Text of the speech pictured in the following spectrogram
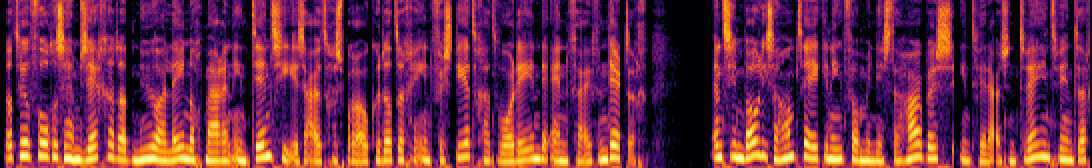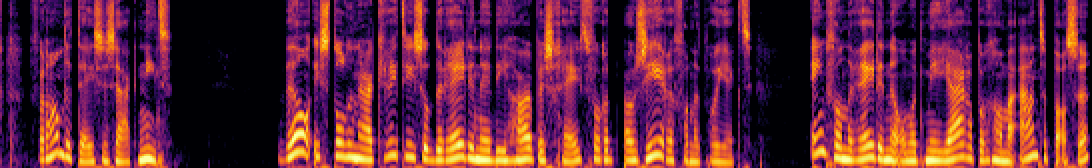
Dat wil volgens hem zeggen dat nu alleen nog maar een intentie is uitgesproken dat er geïnvesteerd gaat worden in de N35. Een symbolische handtekening van minister Harbers in 2022 verandert deze zaak niet. Wel is Tollenaar kritisch op de redenen die Harbers geeft voor het pauzeren van het project. Een van de redenen om het meerjarenprogramma aan te passen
